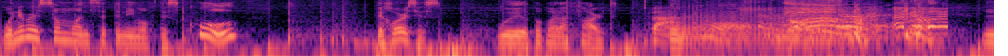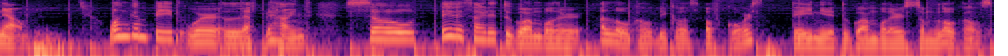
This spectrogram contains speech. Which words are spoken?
whenever someone said the name of the school, the horses will pop out a fart. Now, Wang and Pete were left behind, so they decided to go and bother a local because, of course, they needed to go and bother some locals.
